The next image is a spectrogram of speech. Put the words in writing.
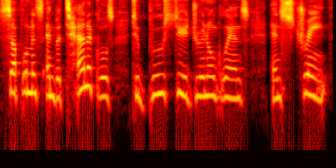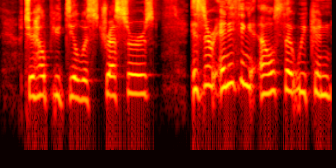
supplements and botanicals to boost the adrenal glands and strength to help you deal with stressors. Is there anything else that we can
